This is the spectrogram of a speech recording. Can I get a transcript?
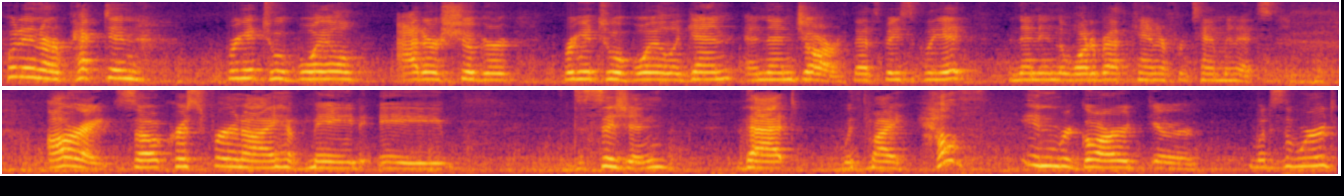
put in our pectin, bring it to a boil, add our sugar, bring it to a boil again, and then jar. That's basically it. And then in the water bath canner for 10 minutes. All right, so Christopher and I have made a decision that with my health in regard, or what's the word?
